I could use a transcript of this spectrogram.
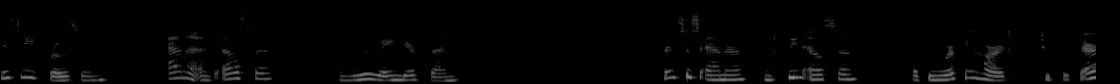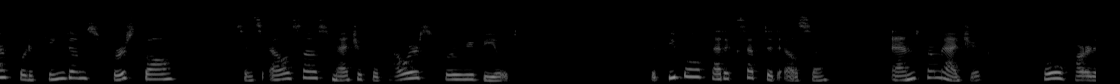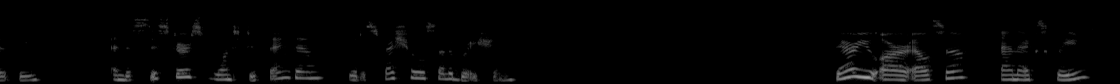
Disney Frozen Anna and Elsa, a new reindeer friend. Princess Anna and Queen Elsa had been working hard to prepare for the kingdom's first ball since Elsa's magical powers were revealed. The people had accepted Elsa and her magic wholeheartedly, and the sisters wanted to thank them with a special celebration. There you are, Elsa, Anna exclaimed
